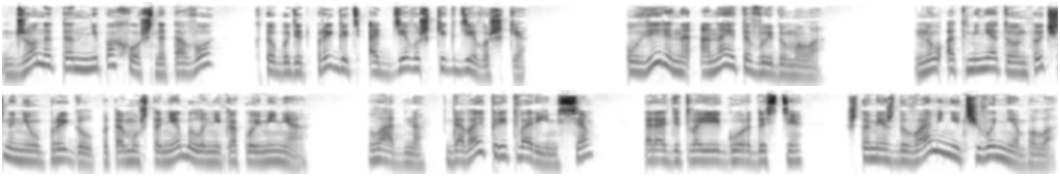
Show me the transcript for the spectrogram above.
Джонатан не похож на того, кто будет прыгать от девушки к девушке. Уверена, она это выдумала. Ну, от меня-то он точно не упрыгал, потому что не было никакой меня. Ладно, давай притворимся, ради твоей гордости, что между вами ничего не было.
